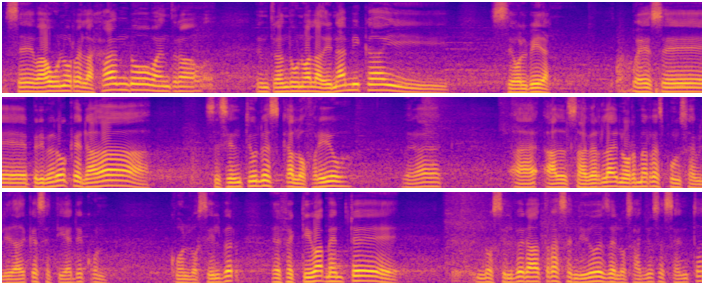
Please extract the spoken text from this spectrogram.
se va uno relajando, va entra- entrando uno a la dinámica y se olvida. Pues eh, primero que nada se siente un escalofrío al saber la enorme responsabilidad que se tiene con, con los Silver. Efectivamente, los Silver ha trascendido desde los años 60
